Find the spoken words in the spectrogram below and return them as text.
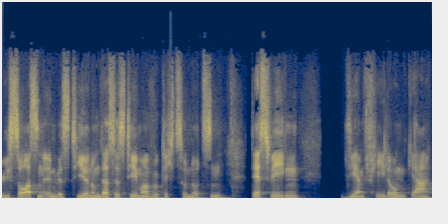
Ressourcen investieren, um das System auch wirklich zu nutzen. Deswegen die Empfehlung, ja,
